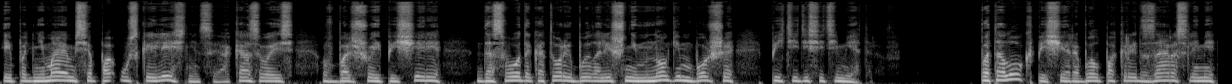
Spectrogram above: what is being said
и поднимаемся по узкой лестнице, оказываясь в большой пещере, до свода которой было лишь немногим больше 50 метров. Потолок пещеры был покрыт зарослями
